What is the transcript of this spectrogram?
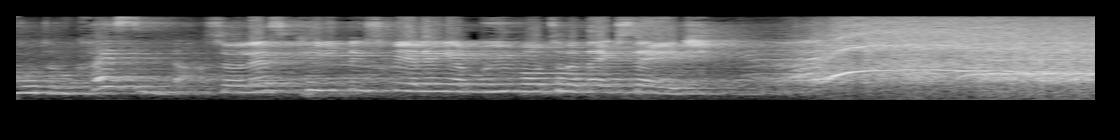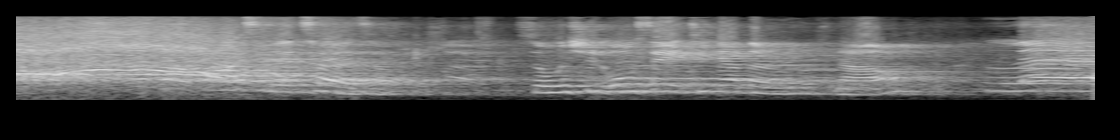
가보도록 하겠습니다. So let's keep this feeling and move on to the next stage. So we should all say it together now. Let's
